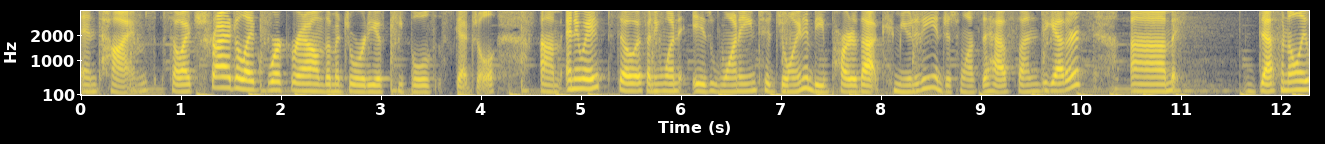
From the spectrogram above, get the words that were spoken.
and times. So I try to like work around the majority of people's schedule. Um, anyway, so if anyone is wanting to join and be part of that community and just wants to have fun together, um, definitely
